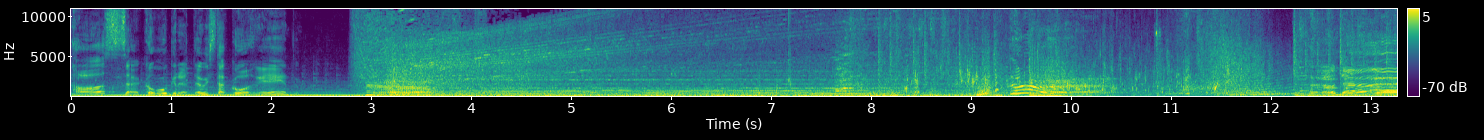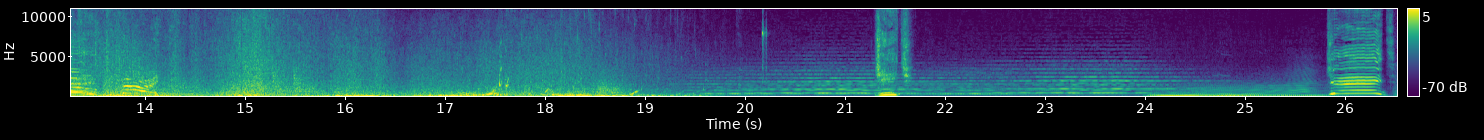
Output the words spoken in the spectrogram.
Nossa, como o grandão está correndo. Oh, não! Jade! Jade!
